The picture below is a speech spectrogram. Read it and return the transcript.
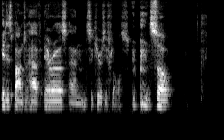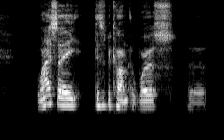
it is bound to have errors and security flaws. so when I say this has become a worse uh,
